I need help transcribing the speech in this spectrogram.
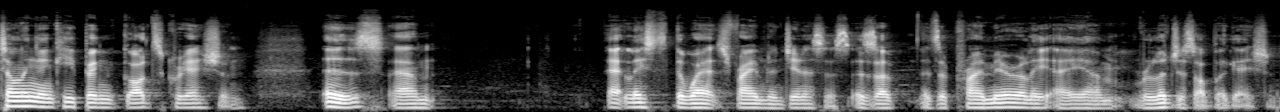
Telling and keeping God's creation is, um, at least the way it's framed in Genesis, is a, is a primarily a um, religious obligation.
